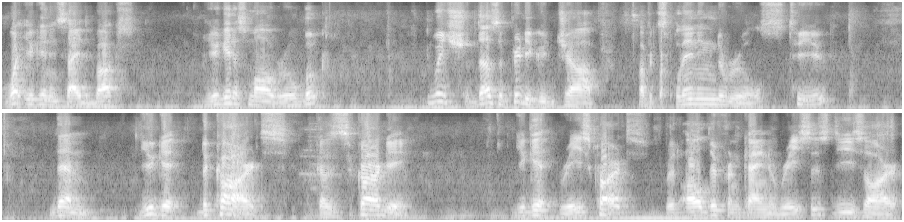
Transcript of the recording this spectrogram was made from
What you get inside the box, you get a small rule book, which does a pretty good job of explaining the rules to you. Then you get the cards, because it's a card game. You get race cards with all different kind of races. These are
